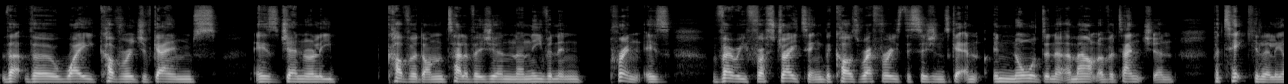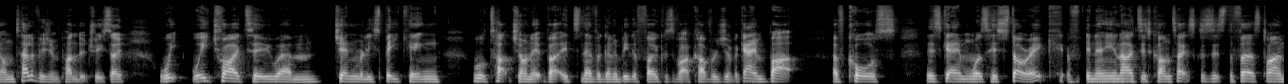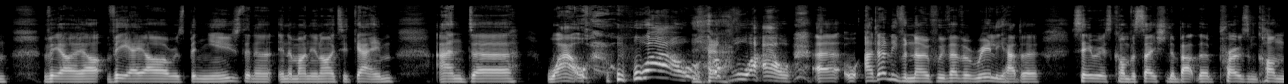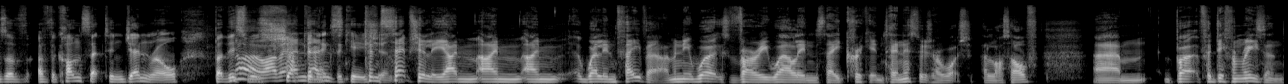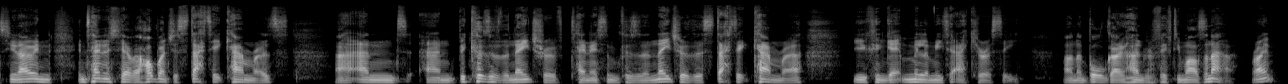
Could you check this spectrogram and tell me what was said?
that the way coverage of games is generally covered on television and even in print is very frustrating because referees' decisions get an inordinate amount of attention, particularly on television punditry. So we we try to, um, generally speaking, we'll touch on it, but it's never going to be the focus of our coverage of a game. But of course, this game was historic in a United context because it's the first time VAR, VAR has been used in a in a Man United game, and uh, wow, wow, yeah. wow. Uh, I don't even know if we've ever really had a serious conversation about the pros and cons of, of the concept in general, but this no, was I mean, shocking and, and execution. Conceptually, I'm I'm I'm well in favour. I mean, it works very well in say cricket and tennis, which I watch a lot of. Um, but for different reasons, you know, in, in tennis you have a whole bunch of static cameras, uh, and and because of the nature of tennis and because of the nature of the static camera, you can get millimeter accuracy on a ball going 150 miles an hour, right?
